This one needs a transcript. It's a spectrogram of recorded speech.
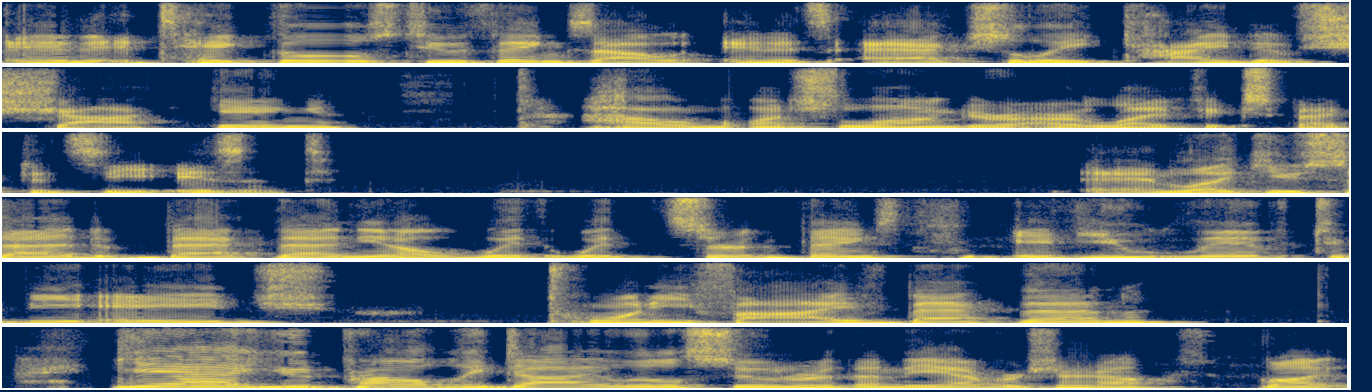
And take those two things out, and it's actually kind of shocking how much longer our life expectancy isn't. And like you said back then, you know, with with certain things, if you lived to be age 25 back then, yeah, you'd probably die a little sooner than the average now. But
